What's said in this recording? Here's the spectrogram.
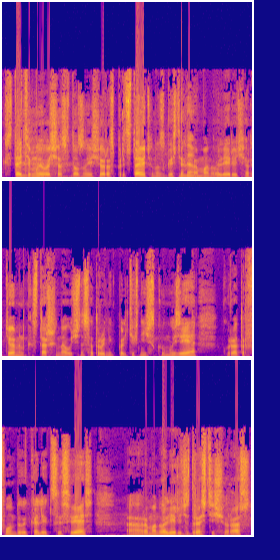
Кстати, мы его сейчас должны еще раз представить. У нас в гостях да. Роман Валерьевич Артеменко, старший научный сотрудник Политехнического музея, куратор фондовой коллекции «Связь». А, Роман Валерьевич, здрасте еще раз.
